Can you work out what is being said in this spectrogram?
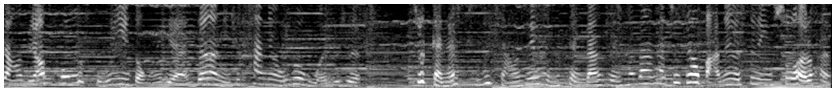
讲的比较通俗易懂一点。真的，你去看那种论文，就是就感觉其实讲的是一个很简单的事情，他但是他就是要把那个事情说的很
